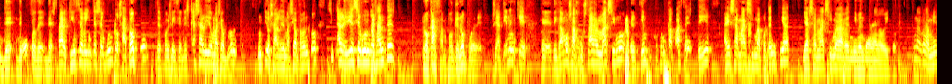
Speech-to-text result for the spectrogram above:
de, de, de, estar 15 20 segundos a tope. Después se dicen, es que ha salido demasiado pronto. Un tío sale demasiado pronto, si sale 10 segundos antes, lo cazan, porque no puede. O sea, tienen que, eh, digamos, ajustar al máximo el tiempo que son capaces de ir a esa máxima potencia y a esa máxima rendimiento anaeróbico. Una cosa a mí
